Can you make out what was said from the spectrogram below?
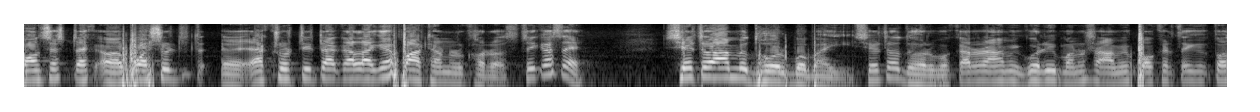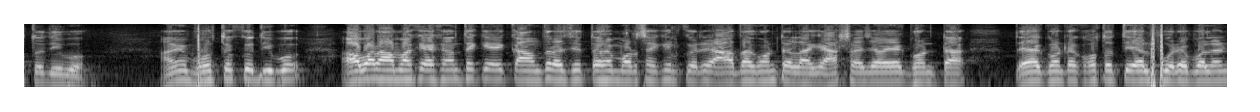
পঞ্চাশ টাকা পঁয়ষট্টি একষট্টি টাকা লাগে পাঠানোর খরচ, ঠিক আছে? সেটাও আমি ধরবো ভাই, সেটাও ধরবো। কারণ আমি গরিব মানুষ, আমি পকেট থেকে কত দিব? আমি ভর্তুক্য দিব। আবার আমাকে এখান থেকে কান্দ্রা যেতে হয় মোটরসাইকেল করে, আধা ঘণ্টা লাগে, আসা যাওয়া এক ঘণ্টা। তো এক ঘণ্টা কত তেল পরে বলেন?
